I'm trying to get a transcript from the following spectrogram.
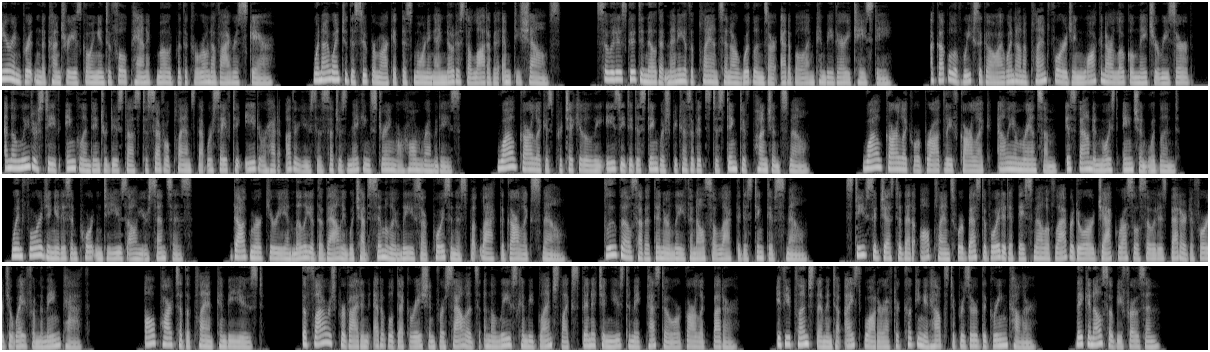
Here in Britain, the country is going into full panic mode with the coronavirus scare. When I went to the supermarket this morning, I noticed a lot of empty shelves. So it is good to know that many of the plants in our woodlands are edible and can be very tasty. A couple of weeks ago, I went on a plant foraging walk in our local nature reserve, and the leader Steve England introduced us to several plants that were safe to eat or had other uses such as making string or home remedies. Wild garlic is particularly easy to distinguish because of its distinctive pungent smell. Wild garlic or broadleaf garlic, Allium ransome, is found in moist ancient woodland. When foraging, it is important to use all your senses. Dog mercury and lily of the valley, which have similar leaves, are poisonous but lack the garlic smell. Bluebells have a thinner leaf and also lack the distinctive smell. Steve suggested that all plants were best avoided if they smell of Labrador or Jack Russell, so it is better to forage away from the main path. All parts of the plant can be used. The flowers provide an edible decoration for salads, and the leaves can be blanched like spinach and used to make pesto or garlic butter. If you plunge them into iced water after cooking, it helps to preserve the green color. They can also be frozen.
